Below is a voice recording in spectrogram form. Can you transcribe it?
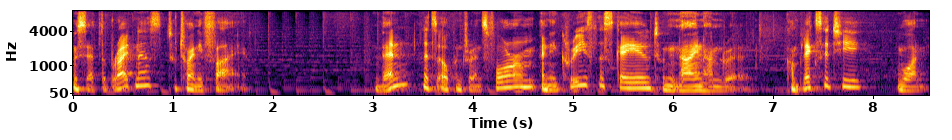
We set the brightness to 25. Then let's open transform and increase the scale to 900. Complexity 1.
